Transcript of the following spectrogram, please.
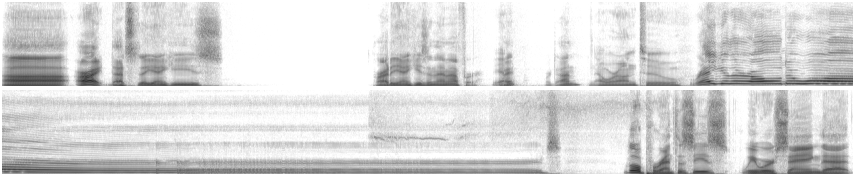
Uh, all right. That's the Yankees. Pride of Yankees and them effort. Yeah. Right? We're done. Now we're on to Regular old awards. Little parentheses. We were saying that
